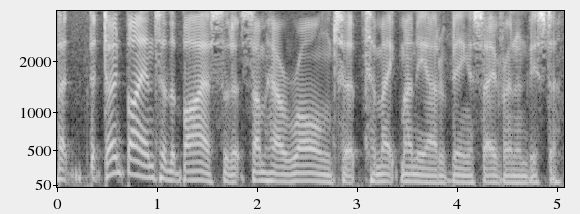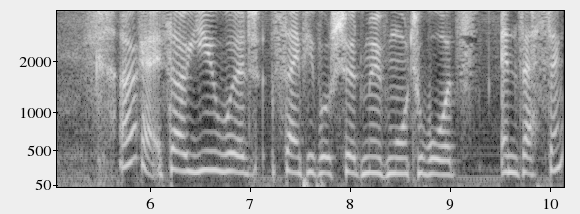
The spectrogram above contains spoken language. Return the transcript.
But, but don't buy into the bias that it's somehow wrong to, to make money out of being a saver and investor. Okay, so you would say people should move more towards investing?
